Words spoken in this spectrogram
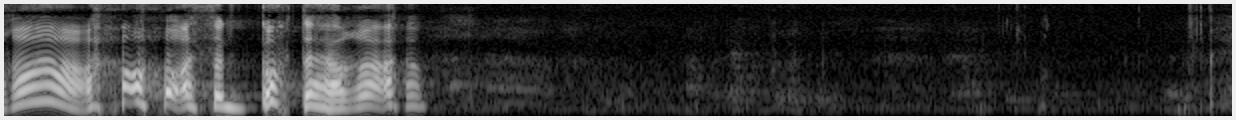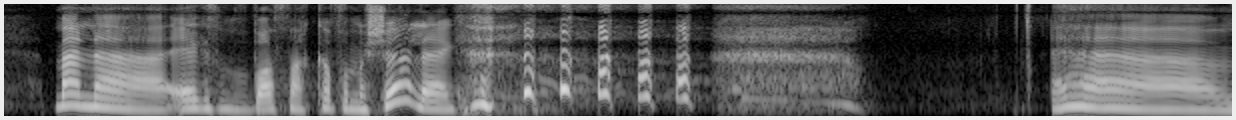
bra! Så godt å høre. Men eh, jeg får bare snakke for meg sjøl, jeg. eh,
